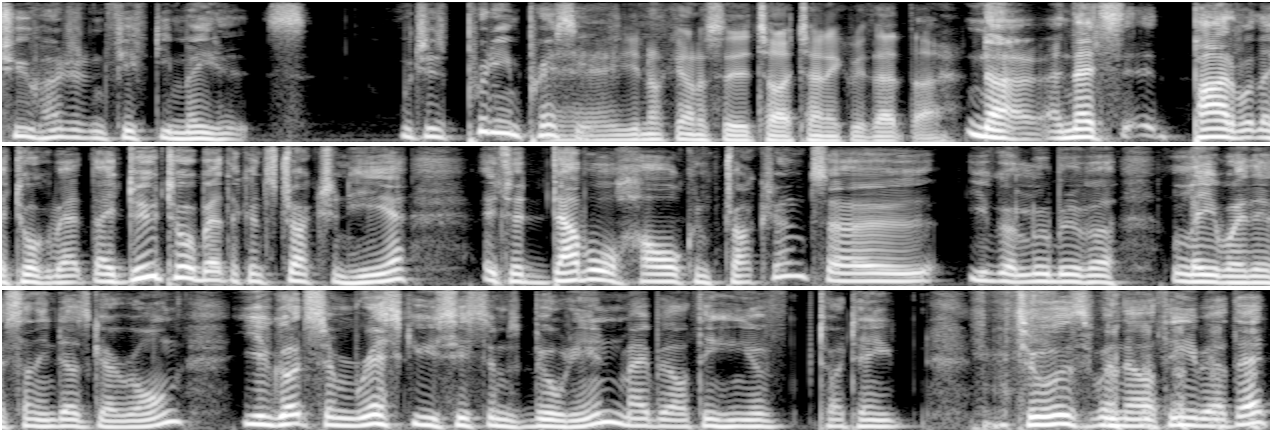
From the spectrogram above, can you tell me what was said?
250 meters, which is pretty impressive. yeah, you're not going to see the Titanic with that, though. No, and that's part of what they talk about. They do talk about the construction here. It's a double hull construction, so you've got a little bit of a leeway there if something does go wrong. You've got some rescue systems built in. Maybe they were thinking of Titanic tours when they were thinking about that.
